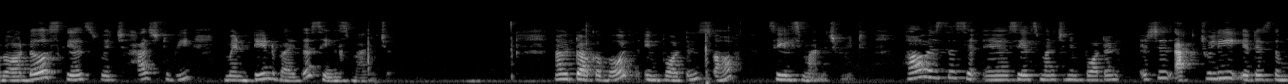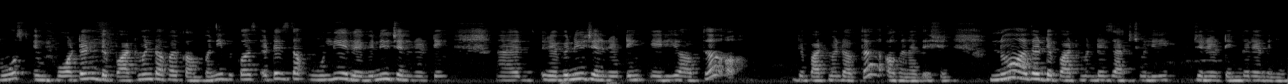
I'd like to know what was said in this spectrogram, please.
broader skills which has to be maintained by the sales manager. Now we talk about the importance of sales management how is the uh, sales management important? It is actually it is the most important department of a company because it is the only revenue generating uh, revenue generating area of the uh, department of the organization. No other department is actually generating the revenue.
